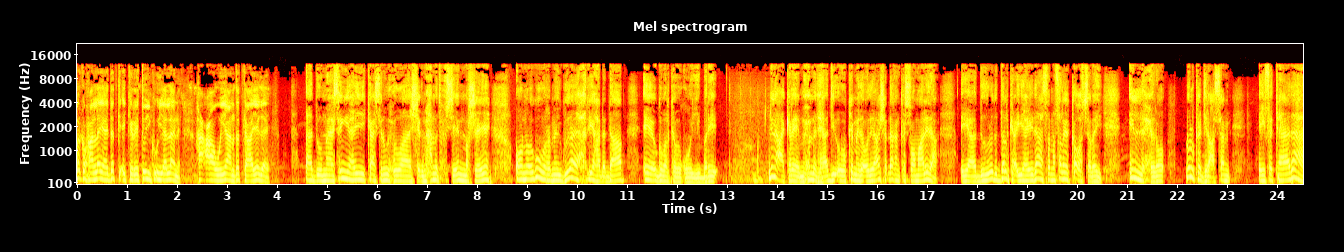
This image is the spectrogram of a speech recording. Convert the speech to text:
Marka waxaan leeyahay dadka ay kareetooyinka u yaallaan ha caawiyaan dadka ayaga. Aad buu mahadsan yahay kaasan wuxuu ahaa sheekh maxamed xuseen marsheeye oo noogu warramay gudaha xeryaha dhadhaab ee gobolka waqooyi bari dhinaca kale maxamed haadi oo ka mida odayaasha dhaqanka soomaalida ayaa dowladda dalka iyo hay'adaha samafalka ka codsaday in la xiro dhulka jilacsan ay fatahaadaha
